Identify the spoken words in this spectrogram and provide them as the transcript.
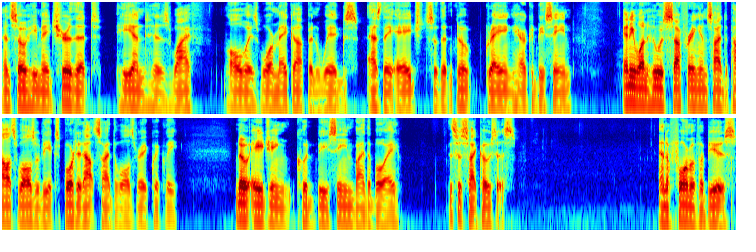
And so he made sure that he and his wife always wore makeup and wigs as they aged so that no graying hair could be seen. Anyone who was suffering inside the palace walls would be exported outside the walls very quickly. No aging could be seen by the boy. This is psychosis and a form of abuse.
